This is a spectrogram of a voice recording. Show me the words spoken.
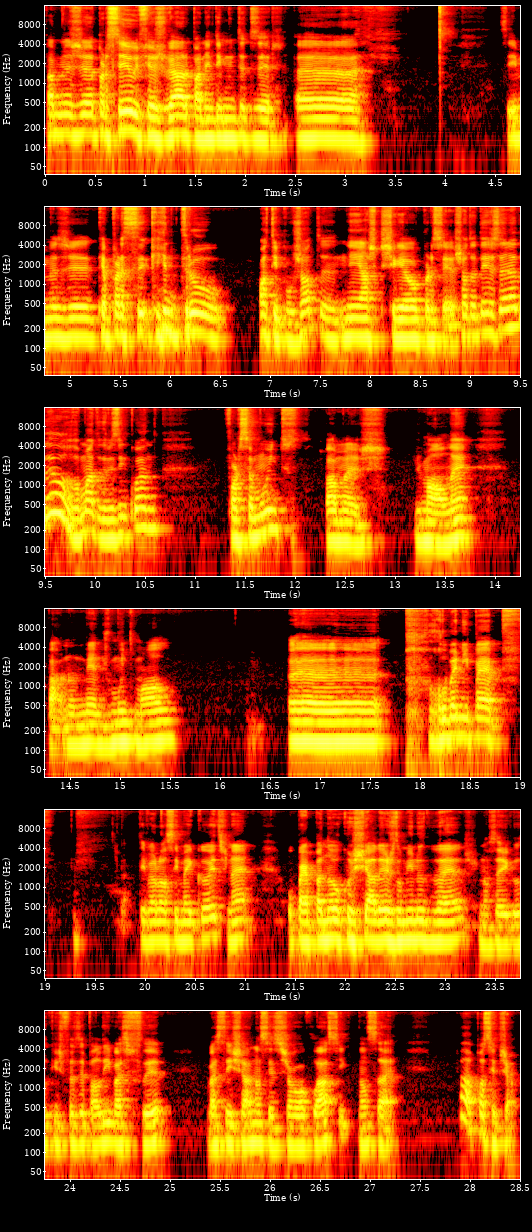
Pá, mas apareceu e fez jogar, pá, nem tenho muito a dizer. Uh, Sim, mas uh, que, aparece, que entrou. Ó, tipo, o Jota, nem acho que cheguei a aparecer. O Jota tem a cena dele, remata de vez em quando, força muito, pá, mas mal, né? Pá, no menos muito mal. Uh, Ruben e Pep tiveram assim meio coitos, né? O Pep andou a coxear desde o minuto 10, não sei o que ele quis fazer para ali, vai-se foder, vai-se lixar, não sei se joga o clássico, não sei. Ah, pode ser que jogue.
